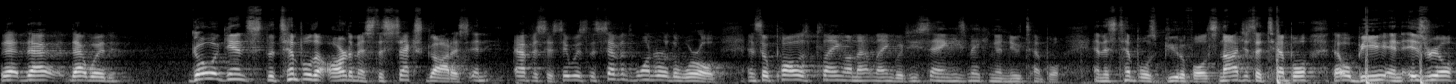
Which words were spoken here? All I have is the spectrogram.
that, that, that would go against the temple to Artemis, the sex goddess in Ephesus. It was the seventh wonder of the world. And so Paul is playing on that language. He's saying he's making a new temple. And this temple is beautiful. It's not just a temple that will be in Israel,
